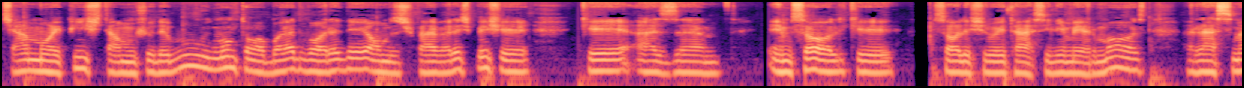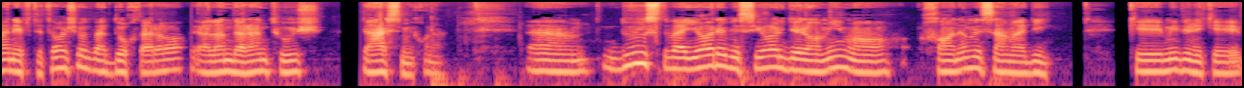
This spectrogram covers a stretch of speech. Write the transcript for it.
چند ماه پیش تموم شده بود ممتا باید وارد آموزش پرورش بشه که از امسال که سال شروع تحصیلی مهرماز رسما افتتاح شد و دخترها الان دارن توش درس می‌خونن. دوست و یار بسیار گرامی ما خانم سمدی. که می‌دونی که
